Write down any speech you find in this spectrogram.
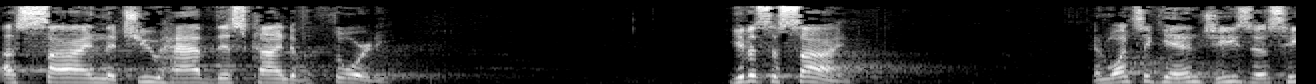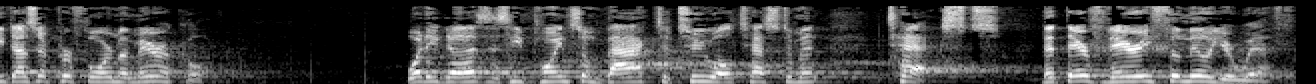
a sign that you have this kind of authority. Give us a sign. And once again, Jesus, he doesn't perform a miracle. What he does is he points them back to two Old Testament texts that they're very familiar with.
